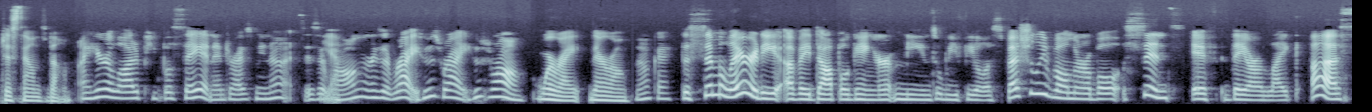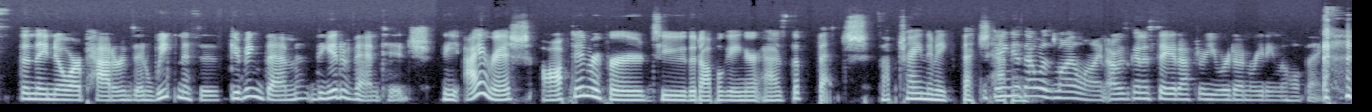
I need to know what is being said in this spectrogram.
just sounds dumb. I hear a lot of people say it and it drives me nuts. Is it Yeah. wrong or is it right? Who's right? Who's wrong? We're right. They're wrong. Okay. The similarity of a doppelganger means we feel especially vulnerable since if they are like us, then they know our patterns and weaknesses, giving them the advantage. The Irish often refer to the doppelganger as the fetch. Stop trying to make fetch Dang happen. it, that was my line. I was going to say it after you were done reading the whole thing.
